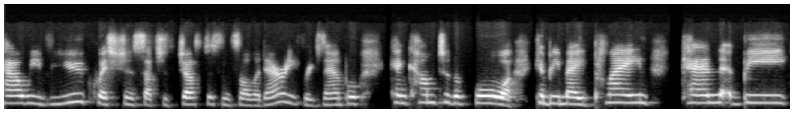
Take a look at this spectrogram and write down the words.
how we view questions such as justice and solidarity, for example, can come to the fore, can be made plain, can be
